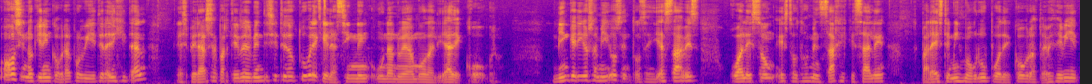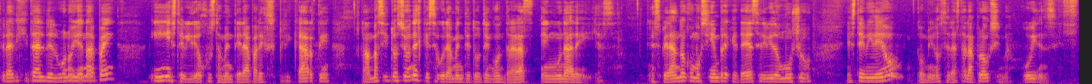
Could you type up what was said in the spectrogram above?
o si no quieren cobrar por billetera digital esperarse a partir del 27 de octubre que le asignen una nueva modalidad de cobro. Bien queridos amigos, entonces ya sabes cuáles son estos dos mensajes que salen para este mismo grupo de cobro a través de billetera digital del bono Yanapay y este video justamente era para explicarte ambas situaciones que seguramente tú te encontrarás en una de ellas. Esperando como siempre que te haya servido mucho este video, conmigo será hasta la próxima. Cuídense.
